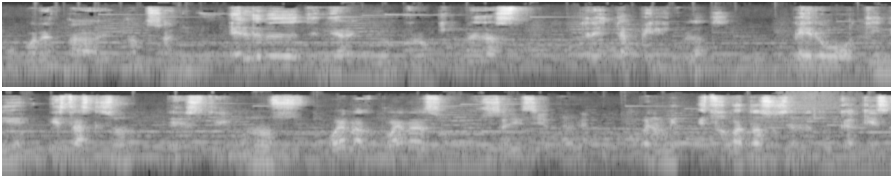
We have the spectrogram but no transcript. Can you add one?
como 40 y tantos años. Él debe de tener, yo creo que una de las 30 películas, pero tiene estas que son este, unos, Buenas, buenas, son 6, 7. bueno, estos batazos en la nuca que es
